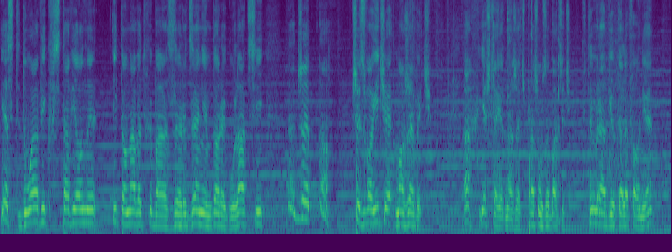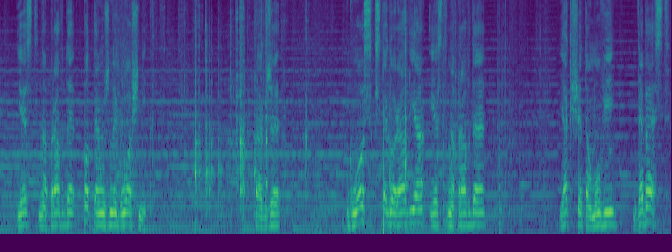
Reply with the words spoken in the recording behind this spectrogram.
Jest dławik wstawiony i to nawet chyba z rdzeniem do regulacji, także no, przyzwoicie może być. Ach, jeszcze jedna rzecz, proszę zobaczyć. W tym radiotelefonie jest naprawdę potężny głośnik. Także głos z tego radia jest naprawdę, jak się to mówi, the best.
